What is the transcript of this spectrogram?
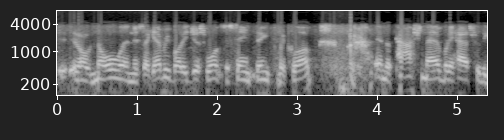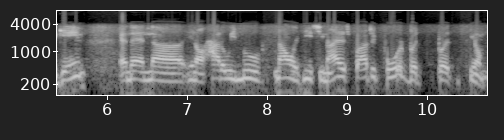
you know, Nolan, it's like everybody just wants the same thing for the club and the passion that everybody has for the game. And then, uh, you know, how do we move not only DC United's project forward, but, but, you know,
